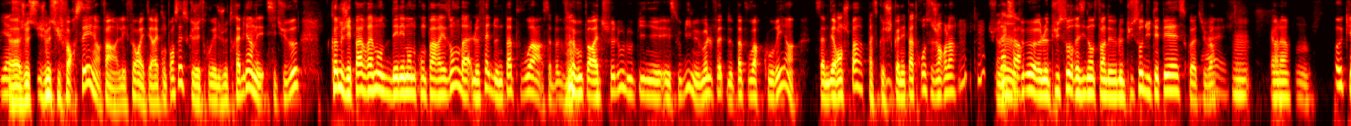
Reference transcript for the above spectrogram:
Yes. Euh, je, suis, je me suis forcé, enfin l'effort a été récompensé parce que j'ai trouvé le jeu très bien, mais si tu veux, comme j'ai pas vraiment d'éléments de comparaison, bah, le fait de ne pas pouvoir, ça va vous paraître chelou, Loupine et, et Soubi, mais moi le fait de ne pas pouvoir courir, ça me dérange pas parce que je connais pas trop ce genre-là. Je suis un petit peu euh, le puceau de Resident, enfin le puceau du TPS, quoi, tu vois. Ouais. Voilà. Ok,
